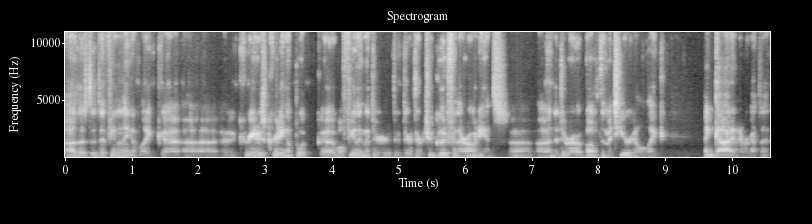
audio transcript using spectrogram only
uh, there's the, the feeling of like uh, uh, uh, creators creating a book uh, while feeling that they're they're they're too good for their audience uh, uh, and that they're above the material. Like, thank God I never got that.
